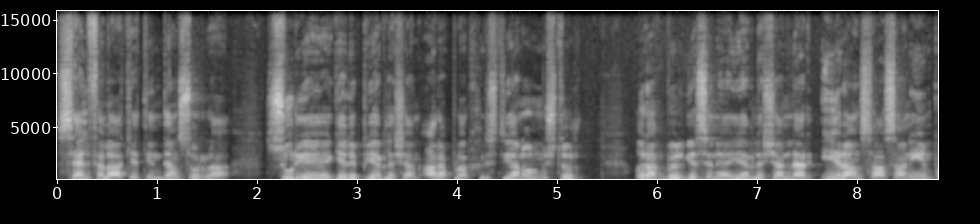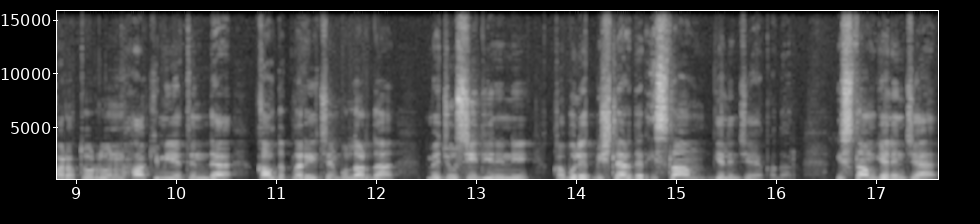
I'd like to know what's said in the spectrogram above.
sel felaketinden sonra Suriye'ye gelip yerleşen Araplar Hristiyan olmuştur. Irak bölgesine yerleşenler İran Sasani İmparatorluğu'nun hakimiyetinde kaldıkları için bunlar da Mecusi dinini kabul etmişlerdir İslam gelinceye kadar. İslam gelince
